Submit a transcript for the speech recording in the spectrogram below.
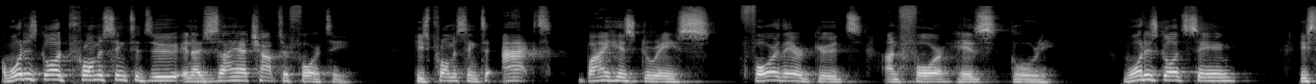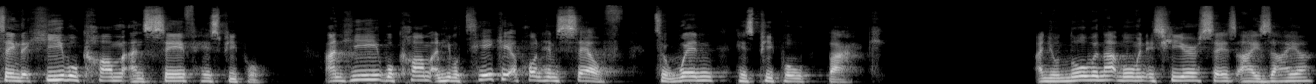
And what is God promising to do in Isaiah chapter 40? He's promising to act by His grace for their good and for His glory. What is God saying? He's saying that He will come and save His people. And He will come and He will take it upon Himself to win His people back. And you'll know when that moment is here, says Isaiah,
